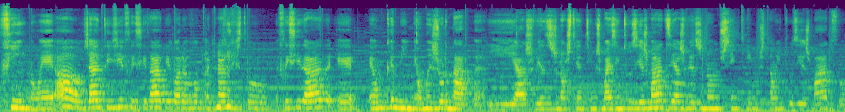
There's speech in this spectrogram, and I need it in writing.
fim, não é ah, já atingi a felicidade e agora vou para casa e estou. A felicidade é, é um caminho, é uma jornada e às vezes nós sentimos mais entusiasmados e às vezes não nos sentimos tão entusiasmados, ou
